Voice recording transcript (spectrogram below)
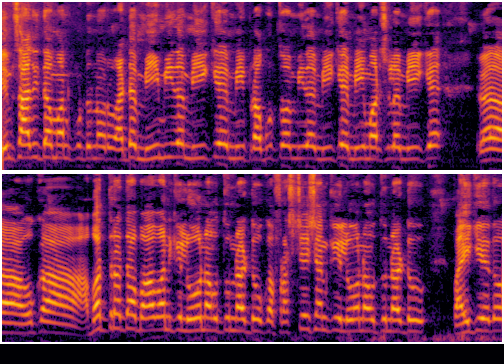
ఏం సాధిద్దాం అనుకుంటున్నారు? అంటే మీ మీద మీకే మీ ప్రభుత్వం మీద మీకే మీ మనుషుల మీకే ఒక అభద్రతా భావానికి లోన్ అవుతున్నట్టు ఒక ఫ్రస్ట్రేషన్కి లోన్ అవుతున్నట్టు పైకి ఏదో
